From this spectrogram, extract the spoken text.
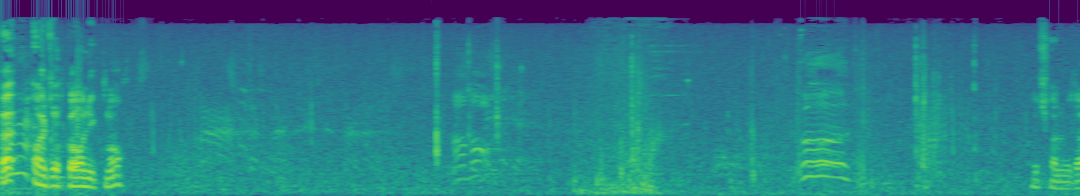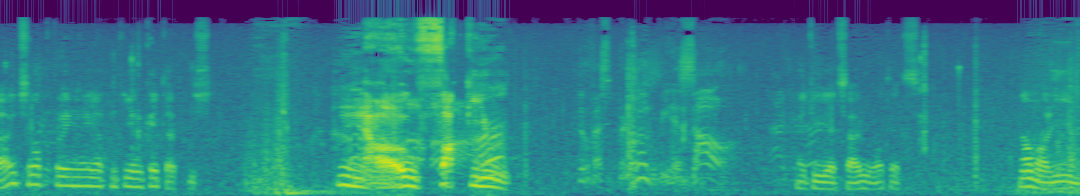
Äh, also gar nicht gemacht. Jetzt kann ich auch zurückbringen, irgendwie und geht etwas. No, fuck you! Du wirst bluten wie eine Sau! Ja, du jetzt auch, warte jetzt. Nochmal rein.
